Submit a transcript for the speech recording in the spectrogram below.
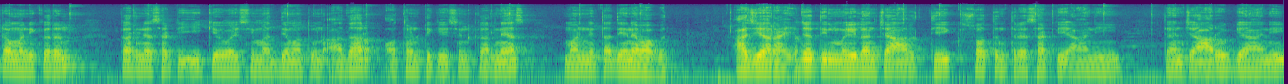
प्रमाणीकरण करण्यासाठी ई के वाय सी माध्यमातून आधार ऑथेंटिकेशन करण्यास मान्यता देण्याबाबत हा आर आहे. राज्यातील महिलांच्या आर्थिक स्वातंत्र्यासाठी आणि त्यांच्या आरोग्य आणि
